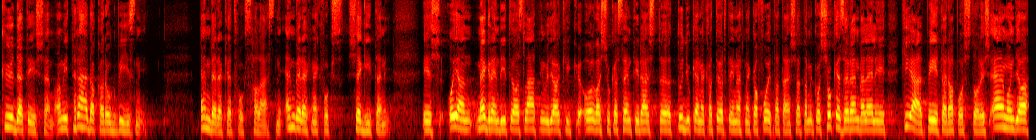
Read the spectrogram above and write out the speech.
küldetésem, amit rád akarok bízni. Embereket fogsz halászni, embereknek fogsz segíteni. És olyan megrendítő azt látni, ugye akik olvassuk a Szentírást, tudjuk ennek a történetnek a folytatását, amikor sok ezer ember elé kiáll Péter apostol, és elmondja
